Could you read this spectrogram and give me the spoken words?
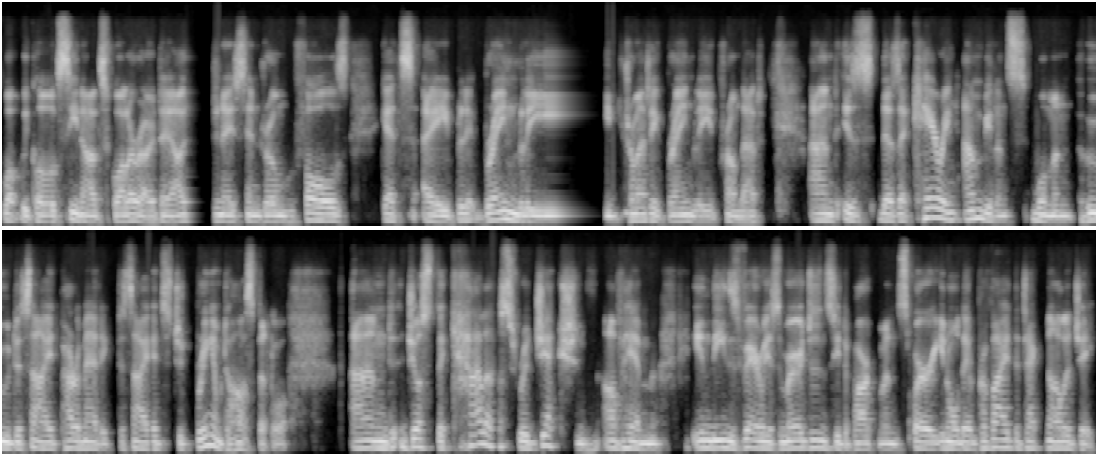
what we call senile squalor or diogenes syndrome who falls gets a brain bleed traumatic brain bleed from that and is there's a caring ambulance woman who decide paramedic decides to bring him to hospital and just the callous rejection of him in these various emergency departments where you know they'll provide the technology.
